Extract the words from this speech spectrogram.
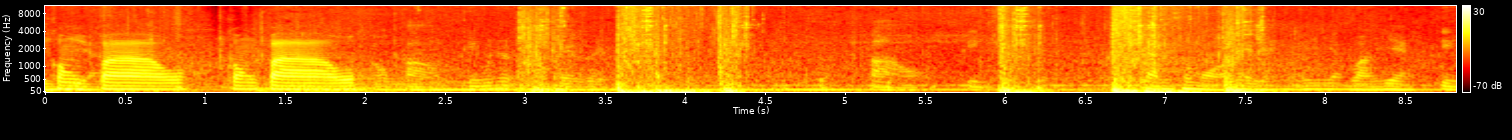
ไอ้กองเหี้ยเปล่ากองเปล่าเอาเปล่าทิ้งไว้เถอะเออเลยเปล่าทิ้งกันสมองเนี่ยเลยไม่อยากวางแยงทิ้ง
